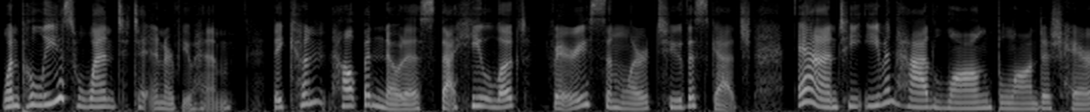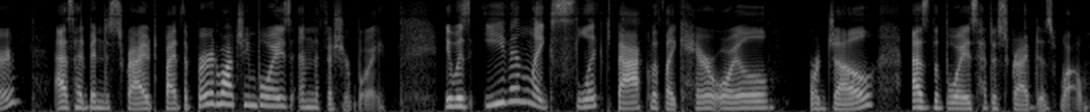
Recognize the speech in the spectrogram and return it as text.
When police went to interview him, they couldn't help but notice that he looked very similar to the sketch, and he even had long blondish hair, as had been described by the birdwatching boys and the fisher boy. It was even like slicked back with like hair oil or gel, as the boys had described as well.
